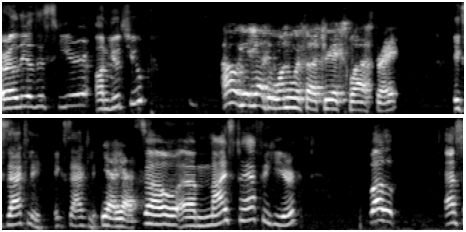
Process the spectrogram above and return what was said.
earlier this year on YouTube. Oh yeah, yeah, the one with uh, 3x Blast, right? Exactly, exactly. Yeah, yeah. So um, nice to have you here. Well, as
